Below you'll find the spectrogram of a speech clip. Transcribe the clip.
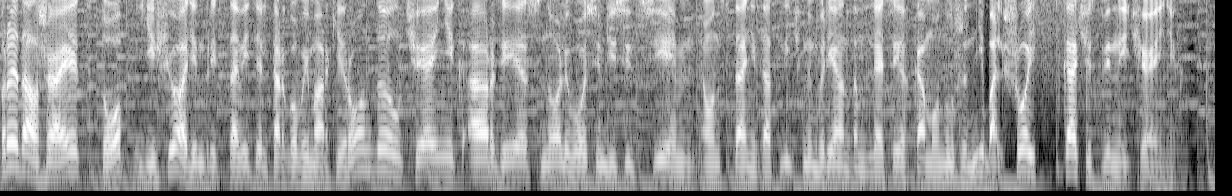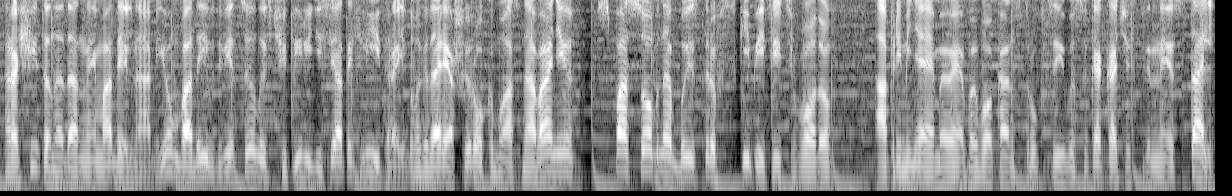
Продолжает топ еще один представитель торговой марки Rondel, чайник RDS 087. Он станет отличным вариантом для тех, кому нужен небольшой, качественный чайник. Рассчитана данная модель на объем воды в 2,4 литра и благодаря широкому основанию способна быстро вскипятить воду а применяемая в его конструкции высококачественная сталь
